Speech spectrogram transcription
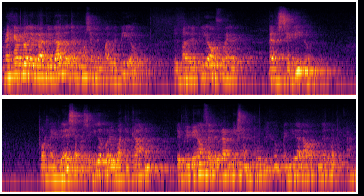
Un ejemplo de gratuidad lo tenemos en el Padre Pío. El Padre Pío fue perseguido por la Iglesia, perseguido por el Vaticano, le prohibieron celebrar misa en público, venida la orden del Vaticano.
